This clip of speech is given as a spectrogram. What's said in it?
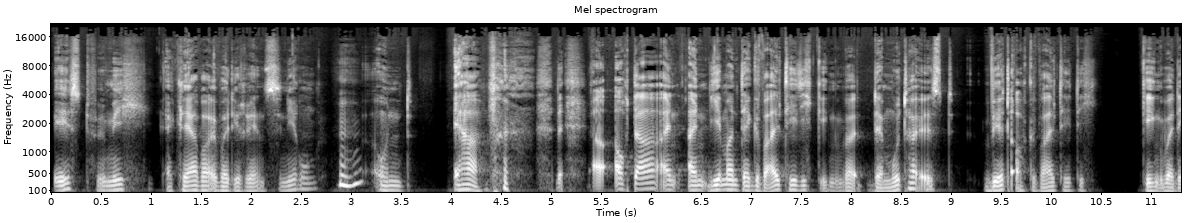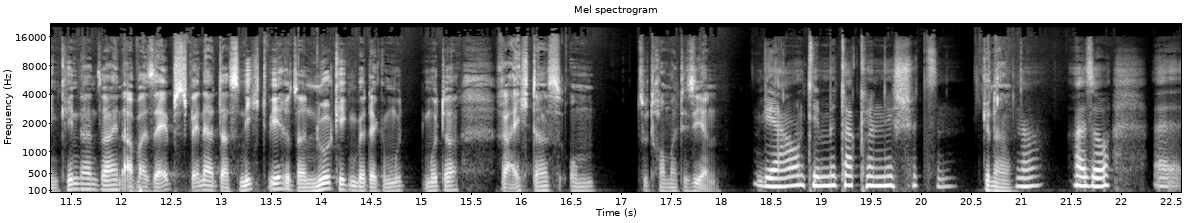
ist für mich erklärbar über die Reinszenierung. Mhm. Und ja, auch da ein, ein jemand, der gewalttätig gegenüber der Mutter ist, wird auch gewalttätig gegenüber den Kindern sein, aber selbst wenn er das nicht wäre, sondern nur gegenüber der Mutter, reicht das, um zu traumatisieren. Ja, und die Mütter können nicht schützen. Genau. Na? Ne? Also äh,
